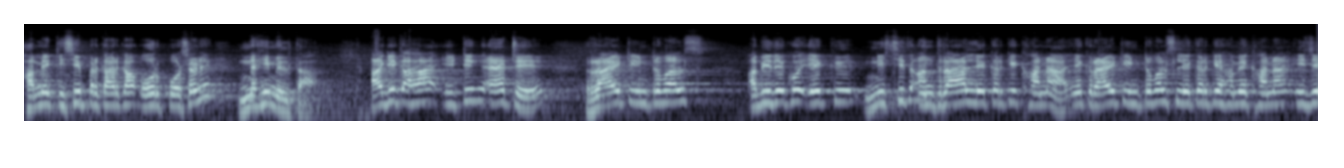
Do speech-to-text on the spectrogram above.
हमें किसी प्रकार का और पोषण नहीं मिलता। आगे कहा ईटिंग एट राइट इंटरवल्स अभी देखो, एक निश्चित अंतराल लेकर के खाना, एक राइट इंटरवल्स लेकर के हमें खाना is a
